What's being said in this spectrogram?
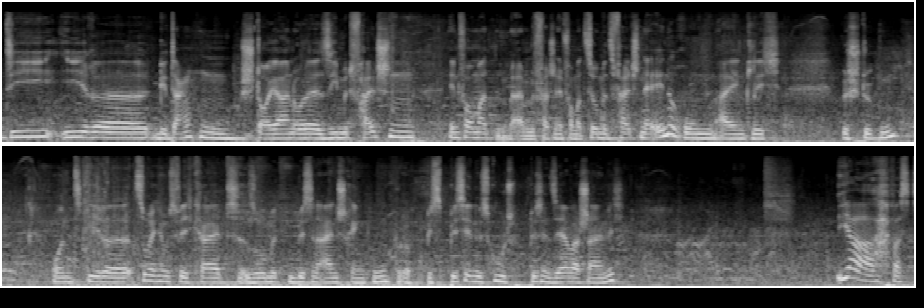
die ihre Gedanken steuern oder sie mit falschen, Informa äh, mit falschen Informationen, mit falschen Erinnerungen eigentlich bestücken und ihre Zurechnungsfähigkeit somit ein bisschen einschränken. Biss, bisschen ist gut, bisschen sehr wahrscheinlich. Ja, was,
